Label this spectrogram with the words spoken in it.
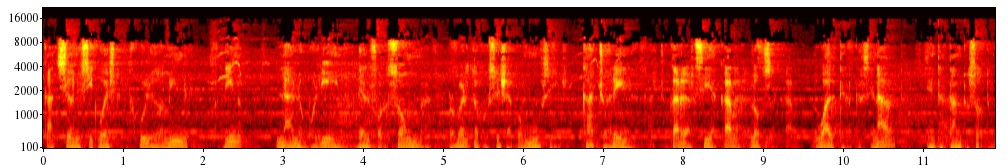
Canciones y Huellas de Julio Domínguez, Padrino, Lalo Molina, Delfor Sombra, Roberto José Giacomuzzi, Cacho Arena, Car García, Carlos Loza, Walter Casenave, entre tantos otros.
